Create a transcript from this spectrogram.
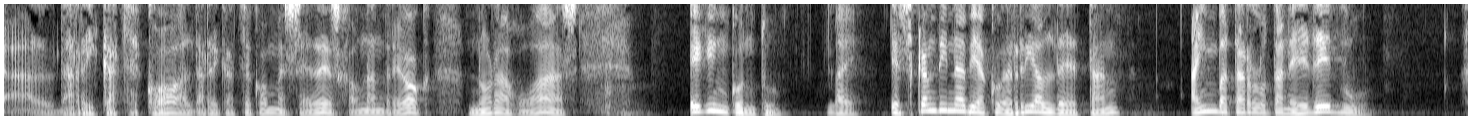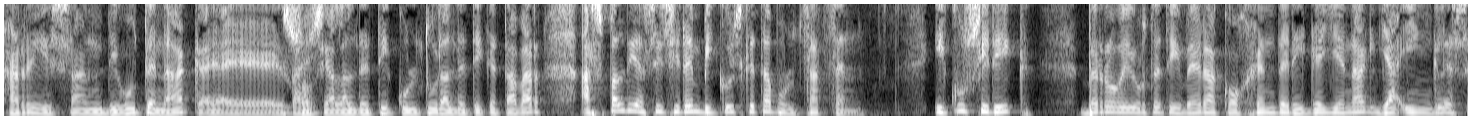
aldarrikatzeko, aldarrikatzeko mesedez, jaun Andreok, nora goaz. Egin kontu, Bai. Eskandinaviako herrialdeetan, hainbat arlotan eredu jarri izan digutenak, e, sozialaldetik, kulturaldetik eta bar, aspaldi hasi ziren bikoizketa bultzatzen. Ikusirik, berrogei urtetik beherako jenderi gehienak, ja ingles,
